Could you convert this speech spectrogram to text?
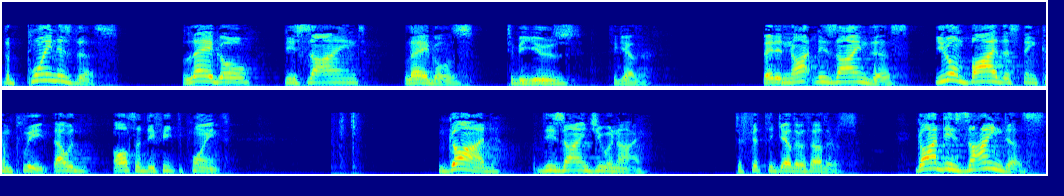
The point is this Lego designed Legos to be used together. They did not design this. You don't buy this thing complete. That would also defeat the point. God designed you and I to fit together with others. God designed us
